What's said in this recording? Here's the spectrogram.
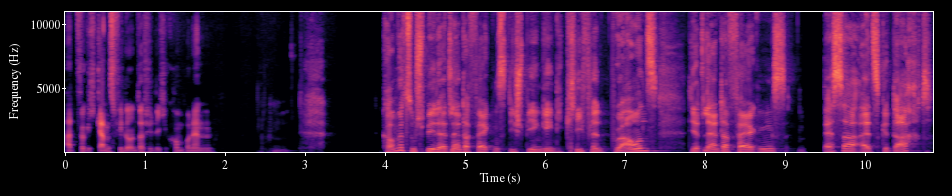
hat wirklich ganz viele unterschiedliche Komponenten. Kommen wir zum Spiel der Atlanta Falcons. Die spielen gegen die Cleveland Browns. Die Atlanta Falcons besser als gedacht.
